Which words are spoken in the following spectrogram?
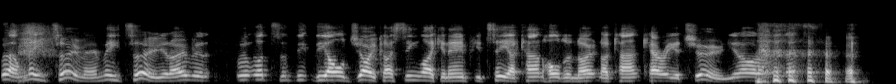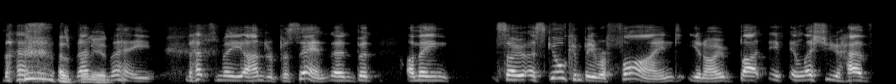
well, me too, man. Me too. You know, but what's the, the old joke? I sing like an amputee. I can't hold a note and I can't carry a tune. You know what I mean? That's, that's brilliant. That's me. That's me 100%. And but I mean, so a skill can be refined, you know, but if unless you have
